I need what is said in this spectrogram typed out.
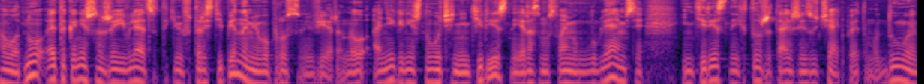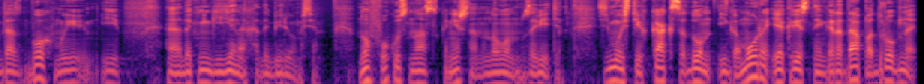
вот. Ну, это, конечно же, является такими второстепенными вопросами веры, но они, конечно, очень интересны, и раз мы с вами углубляемся, интересно их тоже также изучать, поэтому, думаю, даст Бог, мы и э, до книги Еноха доберемся. Но фокус у нас, конечно, на Новом Завете. Седьмой стих. «Как Содом и Гамора и окрестные города, подробно,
